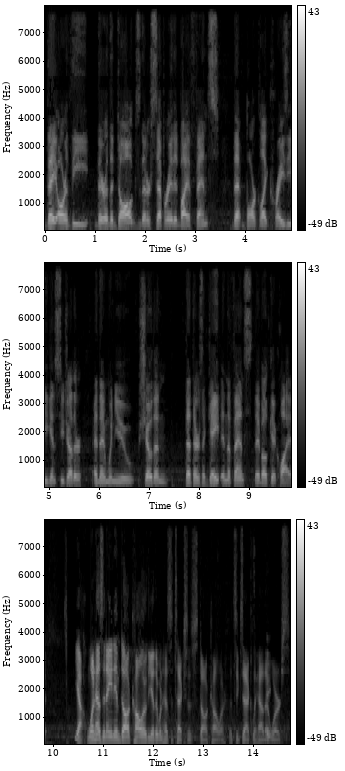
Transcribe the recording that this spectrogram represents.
they are the they are the dogs that are separated by a fence that bark like crazy against each other, and then when you show them that there's a gate in the fence, they both get quiet. Yeah, one has an A&M dog collar, the other one has a Texas dog collar. That's exactly how that works.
